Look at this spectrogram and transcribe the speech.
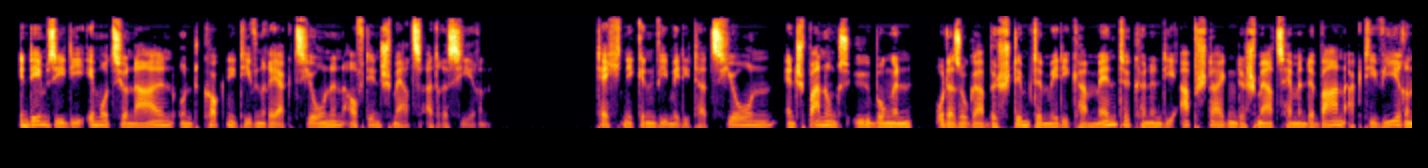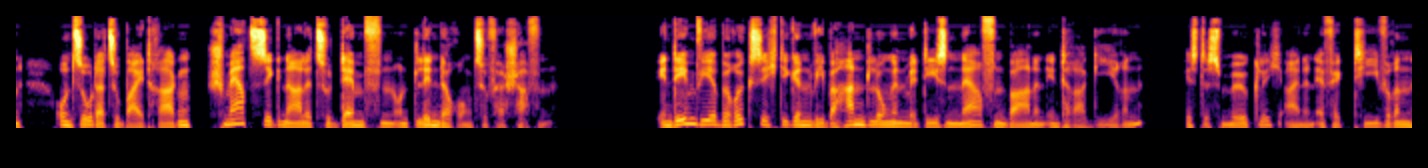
indem sie die emotionalen und kognitiven Reaktionen auf den Schmerz adressieren. Techniken wie Meditation, Entspannungsübungen oder sogar bestimmte Medikamente können die absteigende schmerzhemmende Bahn aktivieren und so dazu beitragen, Schmerzsignale zu dämpfen und Linderung zu verschaffen. Indem wir berücksichtigen, wie Behandlungen mit diesen Nervenbahnen interagieren, ist es möglich, einen effektiveren,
